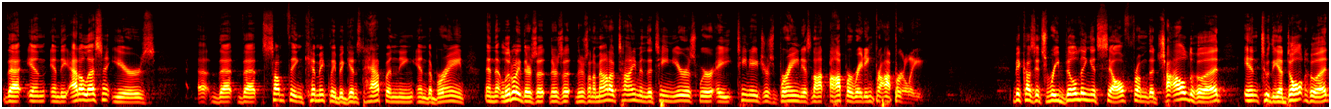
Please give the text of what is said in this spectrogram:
that in, in the adolescent years, uh, that, that something chemically begins happening in the brain and that literally there's, a, there's, a, there's an amount of time in the teen years where a teenager's brain is not operating properly. Because it's rebuilding itself from the childhood into the adulthood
